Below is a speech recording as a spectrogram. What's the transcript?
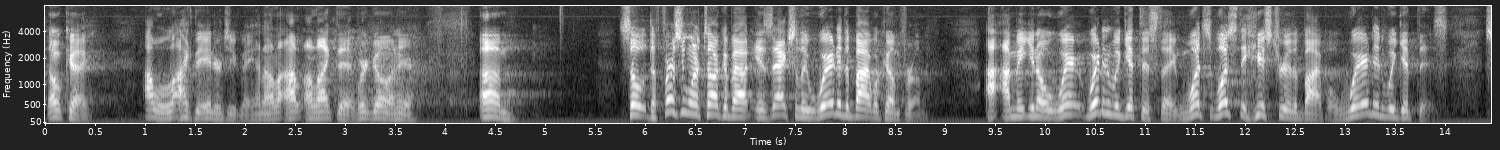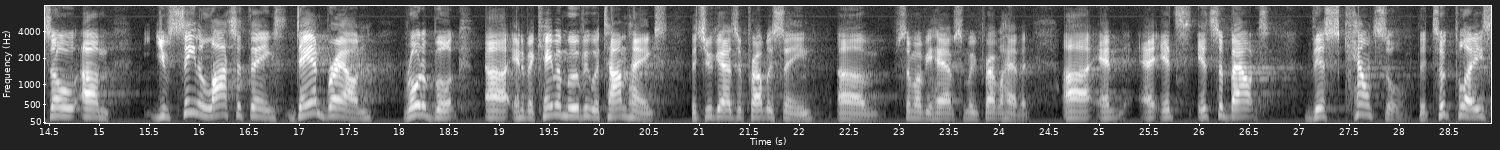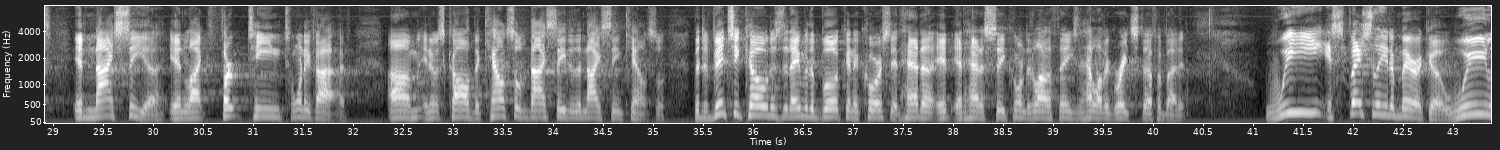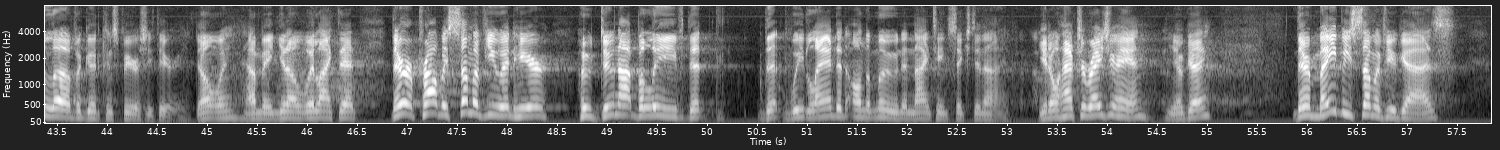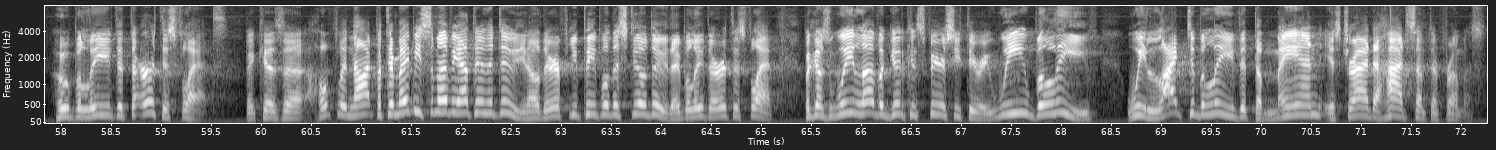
Okay. I like the energy, man. I, I, I like that. We're going here. Um, so, the first thing we want to talk about is actually where did the Bible come from? I, I, mean, you know, where, where did we get this thing? What's, what's the history of the Bible? Where did we get this? So, um, you've seen lots of things. Dan Brown wrote a book, uh, and it became a movie with Tom Hanks that you guys have probably seen. Um, some of you have, some of you probably haven't. Uh, and uh, it's, it's about this council that took place in Nicaea in like 1325. Um, and it was called the Council of Nicaea to the Nicene Council. The Da Vinci Code is the name of the book, and of course, it had a, it, it had a sequel and did a lot of things and had a lot of great stuff about it. We, especially in America, we love a good conspiracy theory, don't we? I mean, you know, we like that. There are probably some of you in here who do not believe that, that we landed on the moon in 1969. You don't have to raise your hand, you okay? There may be some of you guys who believe that the earth is flat because uh, hopefully not, but there may be some of you out there that do. You know, there are a few people that still do. They believe the earth is flat because we love a good conspiracy theory. We believe, we like to believe that the man is trying to hide something from us.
